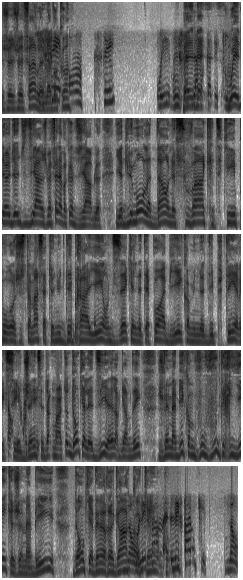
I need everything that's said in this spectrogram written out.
je, je vais faire l'avocat. c'est-. Oui, vous faites Mais- l'avocat de qui? oui, de, de- du diable. Je me fais l'avocat du diable. Il y a de l'humour là-dedans. On l'a souvent critiqué pour justement sa tenue débraillée. On disait qu'elle n'était pas habillée comme une députée avec Non, ses écoutez. jeans et Doc Martin. Donc, elle a dit, elle, regardez, je vais m'habiller comme vous voudriez que je m'habille. Donc, il y avait un regard non, les coquin. femmes, les femmes qui non,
